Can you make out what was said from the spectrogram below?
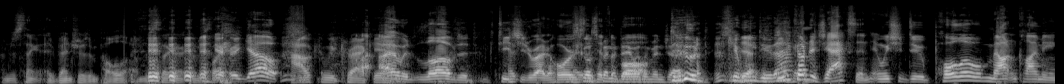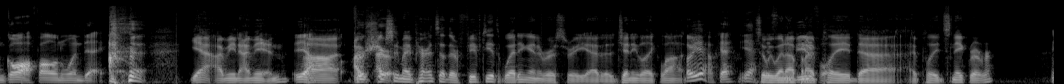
I'm just thinking adventures in polo. I'm just thinking, I'm just there like, we go. how can we crack in? I would love to teach you to ride a horse Let's go and hit spend the a day ball. with him in Jackson. Dude, can Yeah. we do that? can come to Jackson and we should do polo, mountain climbing, and golf all in one day. yeah, I mean, I'm in. Yeah, uh, for I- sure. Actually, my parents had their 50th wedding anniversary at a Jenny Lake Lodge. Oh yeah, okay, yeah. So we went up beautiful. and I played. Uh, I played Snake River,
